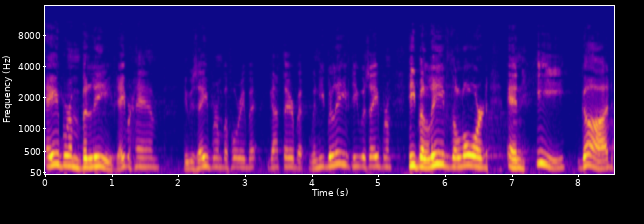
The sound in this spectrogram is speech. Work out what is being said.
Abram believed. Abraham he was Abram before he got there, but when he believed, he was Abram. He believed the Lord, and he, God,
